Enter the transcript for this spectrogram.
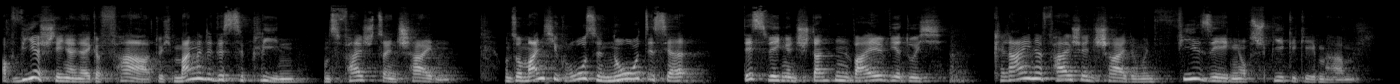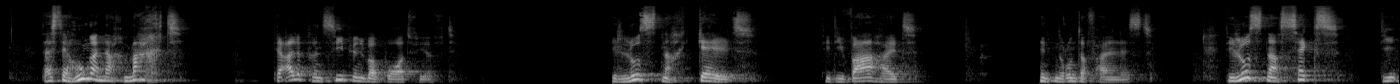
Auch wir stehen ja in der Gefahr, durch mangelnde Disziplin uns falsch zu entscheiden. Und so manche große Not ist ja deswegen entstanden, weil wir durch kleine falsche Entscheidungen viel Segen aufs Spiel gegeben haben. Da ist der Hunger nach Macht, der alle Prinzipien über Bord wirft. Die Lust nach Geld, die die Wahrheit hinten runterfallen lässt. Die Lust nach Sex, die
